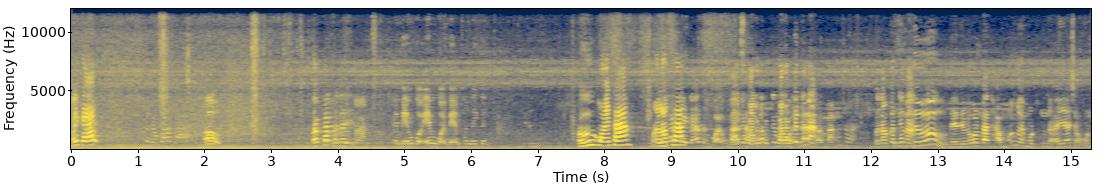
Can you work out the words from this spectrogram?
Mấy cái? Ờ. Tao cất vào đây. Em em gọi em gọi mẹ em sang đây cân. ừ gọi sang. Gọi là sang. đã rồi gọi ông Bà bà cái bà- bắt cái cái bà bà nào? cân thế nào? từ để để con bà thảo mỗi người một ấy cháu còn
